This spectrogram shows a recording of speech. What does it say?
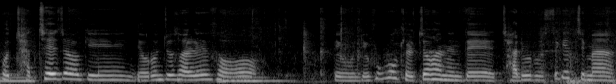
뭐 자체적인 여론조사를 해서 그리고 이제 후보 결정하는데 자료로 쓰겠지만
